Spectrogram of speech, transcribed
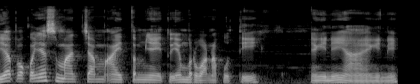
Ya pokoknya semacam itemnya itu yang berwarna putih. Yang ini ya, yang ini.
